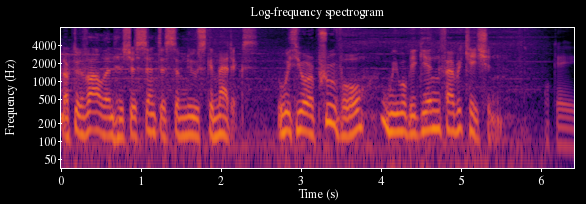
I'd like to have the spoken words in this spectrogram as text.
Dr. Valen has just sent us some new schematics. With your approval, we will begin fabrication. OK。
